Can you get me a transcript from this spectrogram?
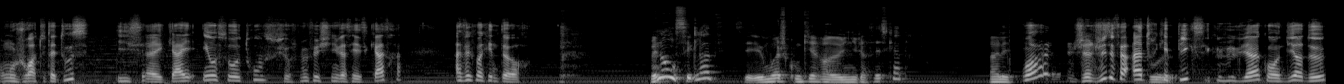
Bonjour à toutes et à tous, ici c'est Kai et on se retrouve sur Je me fais chier Universalis 4 avec Macrintor. Mais non, on s'éclate. C'est moi je conquiers euh, Universalis 4. Allez. Moi, viens juste de faire un truc Ouais. épique, c'est que je viens, comment dire, de.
